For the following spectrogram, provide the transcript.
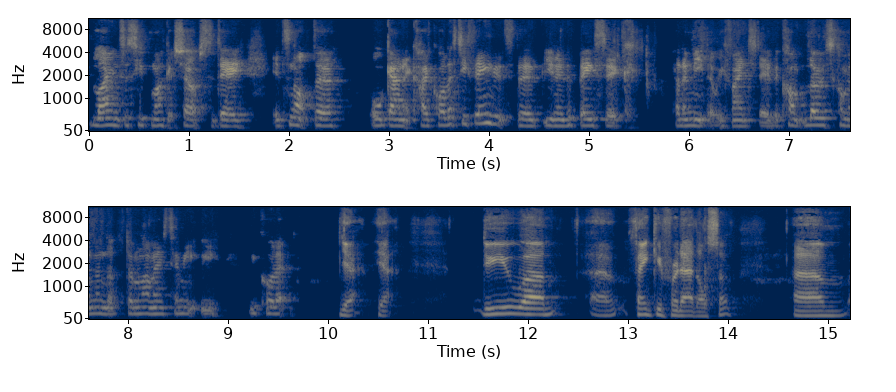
lines the supermarket shelves today. It's not the organic high quality thing. It's the you know the basic kind of meat that we find today the com- lowest common denominator meat we we call it. Yeah yeah. Do you um uh, thank you for that also. Um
